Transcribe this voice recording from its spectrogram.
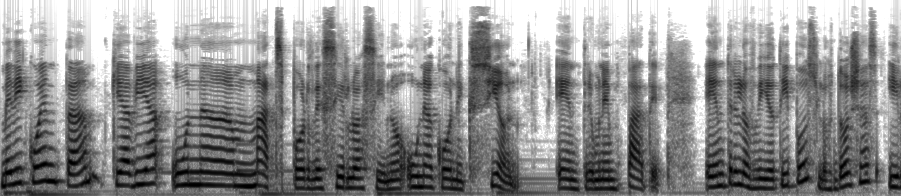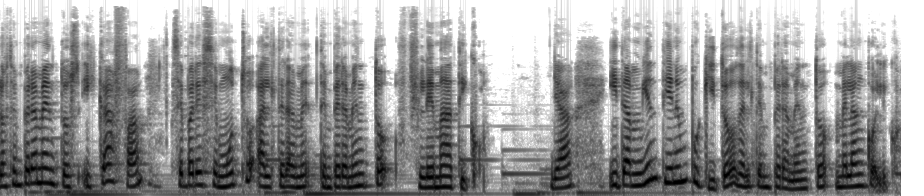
me di cuenta que había una match, por decirlo así, ¿no? una conexión entre un empate entre los biotipos, los doshas y los temperamentos. Y Kapha se parece mucho al temperamento flemático. ¿Ya? Y también tiene un poquito del temperamento melancólico.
